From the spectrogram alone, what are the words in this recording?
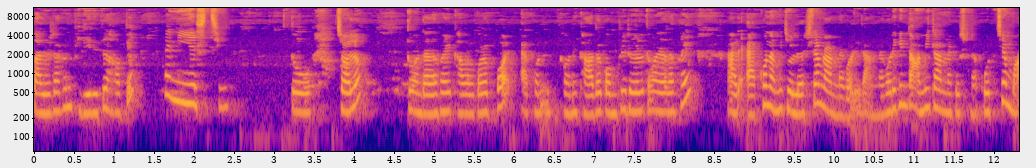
কালোটা এখন ফিরিয়ে দিতে হবে নিয়ে এসেছি। তো চলো তোমার দাদাভাই খাবার করার পর এখন মানে খাওয়া দাওয়া কমপ্লিট হয়ে গেলো তোমার দাদাভাই। আর এখন আমি চলে আসলাম রান্নাঘরে। রান্নাঘরে কিন্তু আমি রান্না করছি না, করছে মা।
